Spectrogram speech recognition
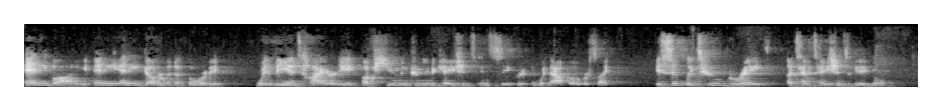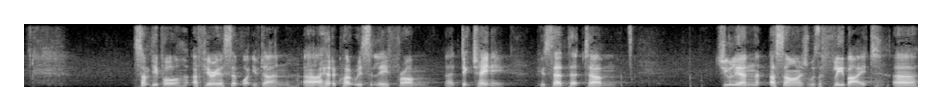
anybody, any, any government authority with the entirety of human communications in secret and without oversight is simply too great a temptation to be ignored. Some people are furious at what you've done. Uh, I heard a quote recently from uh, Dick Cheney, who said that um, Julian Assange was a flea bite. Uh,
